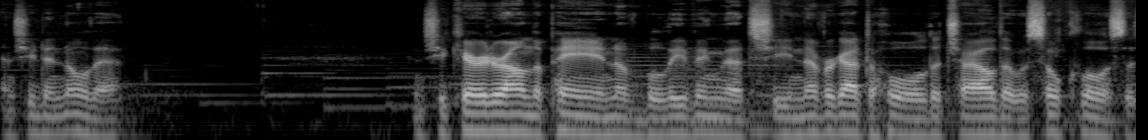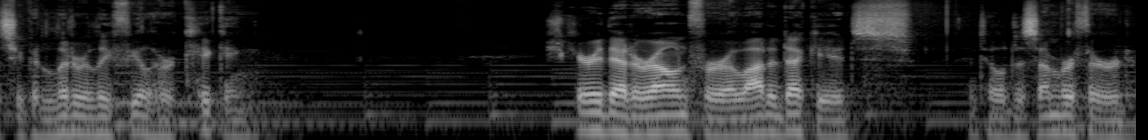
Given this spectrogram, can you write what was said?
And she didn't know that. And she carried around the pain of believing that she never got to hold a child that was so close that she could literally feel her kicking. She carried that around for a lot of decades until December 3rd,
